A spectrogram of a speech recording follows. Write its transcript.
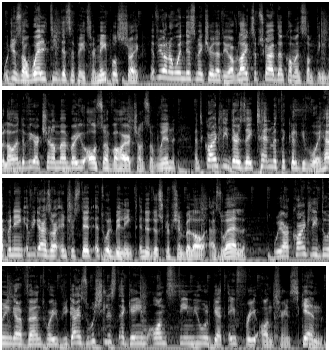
which is a Welty Dissipator Maple Strike. If you want to win this, make sure that you have liked, subscribed, and comment something below. And if you're a channel member, you also have a higher chance of win. And currently, there's a 10 mythical giveaway happening. If you guys are interested, it will be linked in the description below as well. We are currently doing an event where if you guys wishlist a game on Steam, you will get a free Unturned skin.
